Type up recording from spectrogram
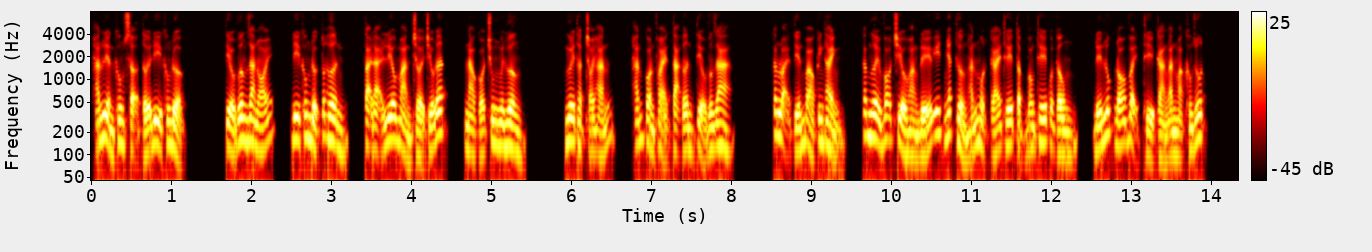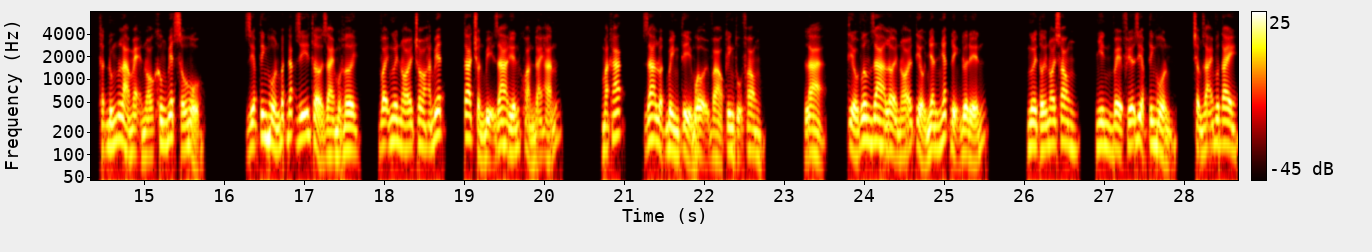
hắn liền không sợ tới đi không được. Tiểu vương ra nói, đi không được tốt hơn, tại đại liêu màn trời chiếu đất, nào có trung nguyên hương. Ngươi thật chói hắn hắn còn phải tạ ơn tiểu vương gia các loại tiến vào kinh thành, các ngươi võ triều hoàng đế ít nhất thưởng hắn một cái thế tập vong thế quân công, đến lúc đó vậy thì càng ăn mặc không rút. Thật đúng là mẹ nó không biết xấu hổ. Diệp tinh hồn bất đắc dĩ thở dài một hơi vậy ngươi nói cho hắn biết, ta chuẩn bị ra hiến khoản đại hắn. Mặt khác, gia luật bình tỷ mội vào kinh thụ phong. Là, tiểu vương ra lời nói tiểu nhân nhất định đưa đến. Người tới nói xong, nhìn về phía diệp tinh hồn, chậm rãi vươn tay,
